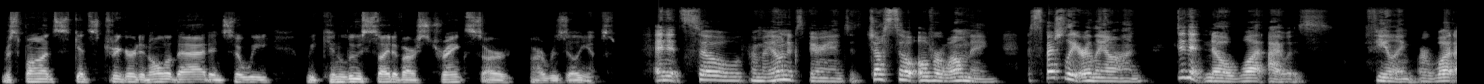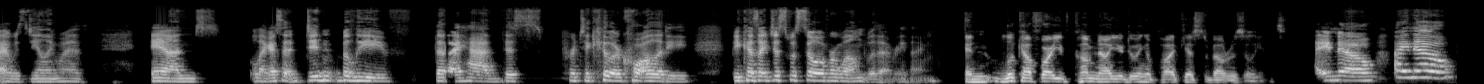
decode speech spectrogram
response gets triggered, and all of that, and so we we can lose sight of our strengths, our our resilience. And it's so, from my own experience, it's just so overwhelming, especially early on. Didn't know what I was feeling or what I was dealing with. And like I said, didn't believe that I had this particular quality because I just was so overwhelmed with everything. And look how far you've come now. You're doing a podcast about resilience. I know. I know.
